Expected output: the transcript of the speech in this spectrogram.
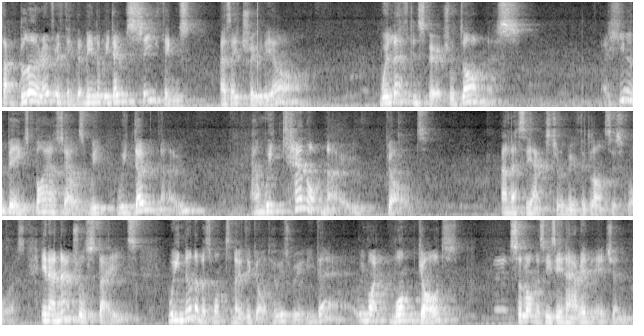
that blur everything, that mean that we don't see things as they truly are. We're left in spiritual darkness human beings by ourselves, we, we don't know and we cannot know God unless He acts to remove the glasses for us. In our natural state, we none of us want to know the God who is really there. We might want God so long as he's in our image and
